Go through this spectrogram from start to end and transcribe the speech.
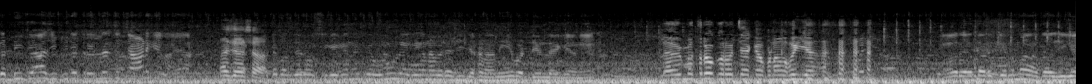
ਗੱਡੀ 'ਚ ਆ ਸੀ ਵੀਰੇ ਟ੍ਰੇਲਰ 'ਚ ਚਾੜ ਕੇ ਲਾਇਆ। ਅੱਛਾ ਅੱਛਾ। ਸਾਡੇ ਬੰਦੇ ਰੁੱਸ ਕੇ ਕਹਿੰਦੇ ਜੇ ਉਹਨੂੰ ਲੈ ਕੇ ਆਣਾ ਫਿਰ ਅਸੀਂ ਜਾਣਾ ਨਹੀਂ ਵੱਡੇ ਨੂੰ ਲੈ ਕੇ ਆਣੇ ਲੈ ਵੀ ਮਿੱਤਰੋ ਕਰੋ ਚੈੱਕ ਆਪਣਾ ਉਹੀ ਆ। ਔਰ ਇਹ ਤੜਕੇ ਨਮਾਤਾ ਸੀਗਾ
